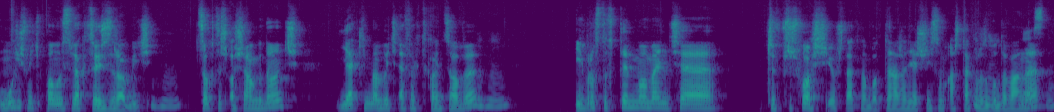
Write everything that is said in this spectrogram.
musisz mieć pomysł, jak coś zrobić. Mhm. Co chcesz osiągnąć, jaki ma być efekt końcowy Mhm. i po prostu w tym momencie, czy w przyszłości już, tak? No bo te narzędzia jeszcze nie są aż tak Mhm. rozbudowane, Jasne.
